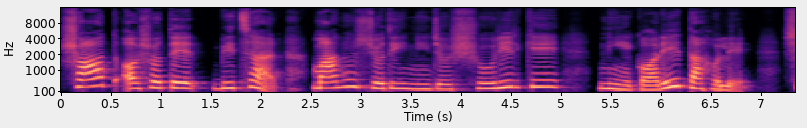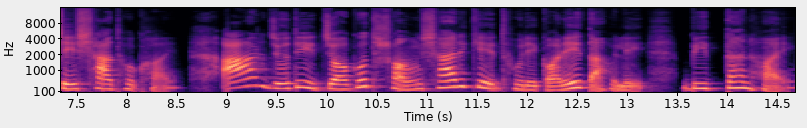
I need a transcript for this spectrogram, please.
সৎ অসতের বিচার। মানুষ যদি নিজ শরীরকে নিয়ে করে, তাহলে সে সাধক হয়। আর যদি জগৎ সংসারকে ধরে করে, তাহলে বিদ্বান হয়।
